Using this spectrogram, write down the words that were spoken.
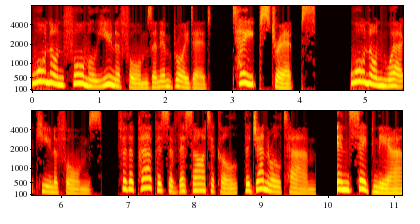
worn on formal uniforms and embroidered tape strips worn on work uniforms. For the purpose of this article, the general term insignia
